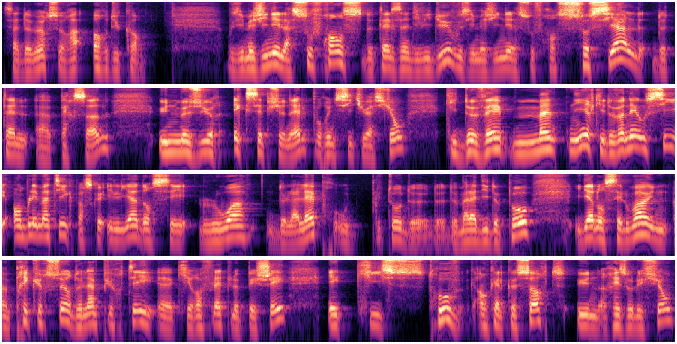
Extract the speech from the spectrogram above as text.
sa demeure sera hors du camp. Vous imaginez la souffrance de tels individus, vous imaginez la souffrance sociale de telles euh, personnes, une mesure exceptionnelle pour une situation qui devait maintenir, qui devenait aussi emblématique, parce qu'il y a dans ces lois de la lèpre, ou plutôt de, maladie de peau, il y a dans ces lois un précurseur de l'impureté euh, qui reflète le péché et qui trouve en quelque sorte une résolution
